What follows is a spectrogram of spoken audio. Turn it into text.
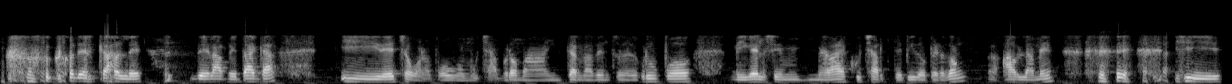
con el cable de la petaca y de hecho, bueno, pues hubo muchas bromas internas dentro del grupo. Miguel, si me vas a escuchar, te pido perdón, háblame. y,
